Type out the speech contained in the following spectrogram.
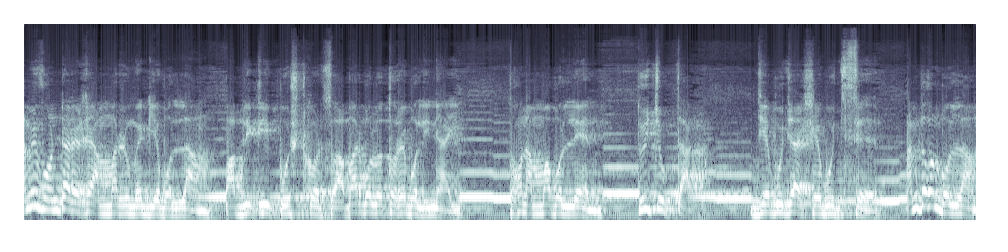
আমি ফোনটা রেখে আম্মার রুমে গিয়ে বললাম পাবলিকলি পোস্ট করছ আবার বলো তোরে বলি নাই। তখন আম্মা বললেন তুই চুপ থাক যে বুঝার সে বুঝছে। আমি তখন বললাম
